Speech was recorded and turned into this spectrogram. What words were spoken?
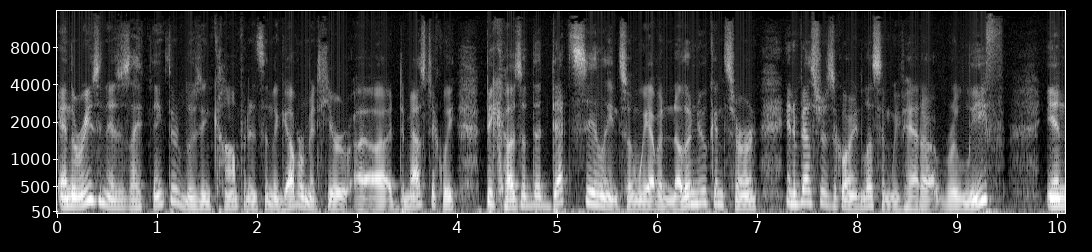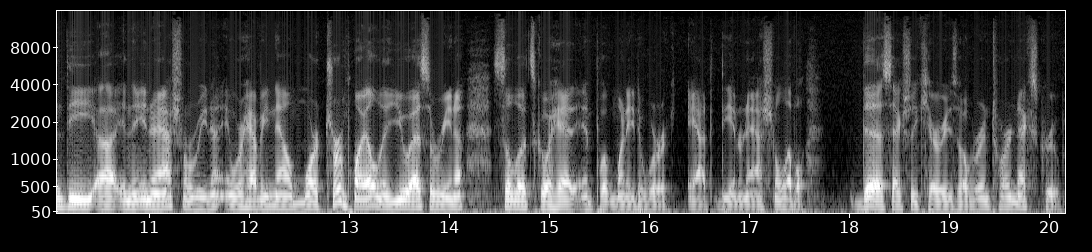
And the reason is, is I think they're losing confidence in the government here uh, uh, domestically because of the debt ceiling. So we have another new concern, and investors are going, listen, we've had a relief in the uh, in the international arena, and we're having now more turmoil in the U.S. arena. So let's go ahead and put money to work at the international level. This actually carries over into our next group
